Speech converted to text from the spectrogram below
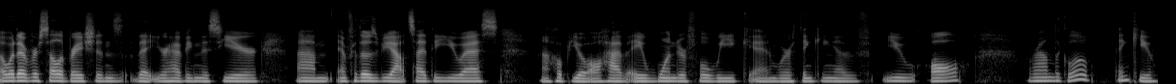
uh, whatever celebrations that you're having this year. Um, and for those of you outside the U.S., I hope you all have a wonderful week. And we're thinking of you all around the globe. Thank you.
